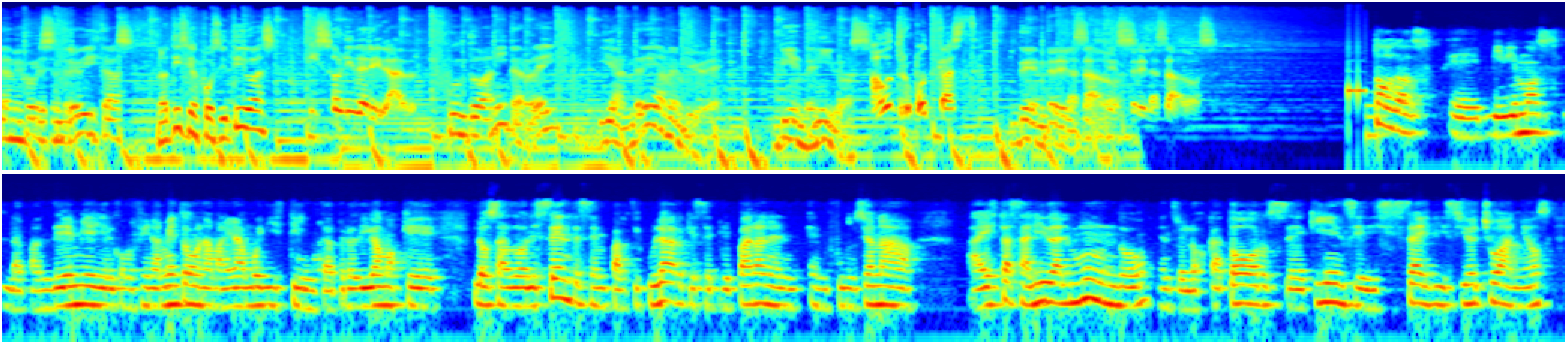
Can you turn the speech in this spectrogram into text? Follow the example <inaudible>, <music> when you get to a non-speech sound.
Las mejores entrevistas, noticias positivas y solidaridad. Junto a Anita Rey y Andrea Membibre. Bienvenidos a otro podcast de Entrelazados. Entrelazados. Todos eh, vivimos la pandemia y el confinamiento de una manera muy distinta, pero digamos que los adolescentes en particular que se preparan en, función a, esta salida al mundo entre los 14, 15, 16, 18 años,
